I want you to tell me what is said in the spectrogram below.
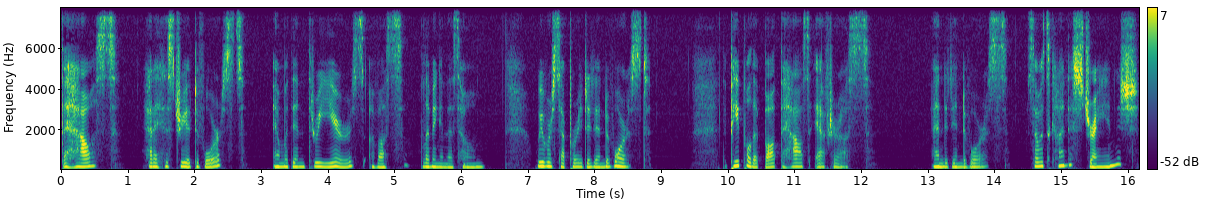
the house had a history of divorce, and within three years of us living in this home, we were separated and divorced. The people that bought the house after us ended in divorce. So it's kind of strange.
